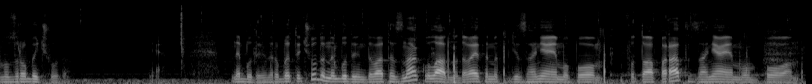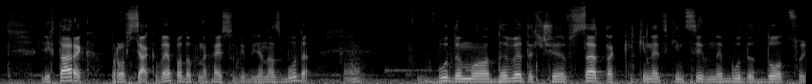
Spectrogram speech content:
Ну зроби чудо. Ні. Не буде він робити чудо, не буде він давати знаку. Ладно, давайте ми тоді зганяємо по фотоапарат, зганяємо по ліхтарик про всяк випадок, нехай собі біля нас буде. Будемо дивитися, чи все-таки кінець кінців не буде доцу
